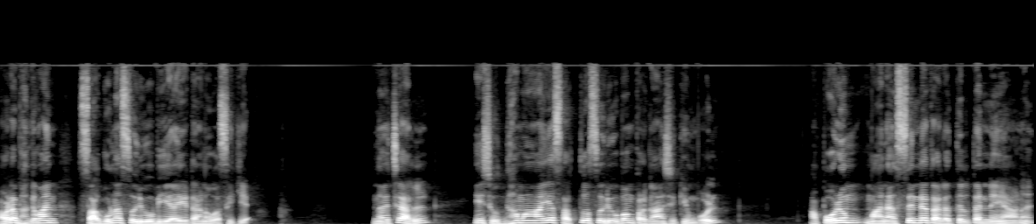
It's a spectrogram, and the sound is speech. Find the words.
അവിടെ ഭഗവാൻ സഗുണസ്വരൂപിയായിട്ടാണ് വസിക്കുക. എന്നുവെച്ചാൽ ഈ ശുദ്ധമായ സത്വസ്വരൂപം പ്രകാശിക്കുമ്പോൾ അപ്പോഴും മനസ്സിന്റെ തലത്തിൽ തന്നെയാണ്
